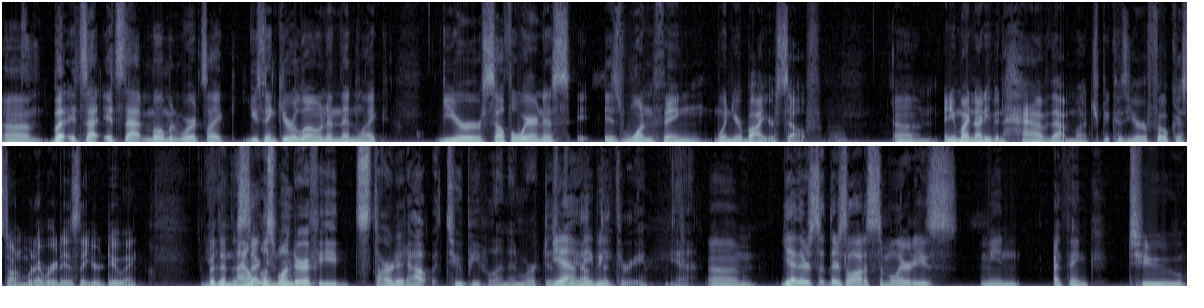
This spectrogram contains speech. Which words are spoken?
um, but it's that it's that moment where it's like you think you're alone and then like your self-awareness is one thing when you're by yourself um, and you might not even have that much because you're focused on whatever it is that you're doing but then the I second almost wonder if he started out with two people and then worked his Yeah, way maybe. up to three. Yeah. Um, yeah, there's there's a lot of similarities. I mean, I think to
